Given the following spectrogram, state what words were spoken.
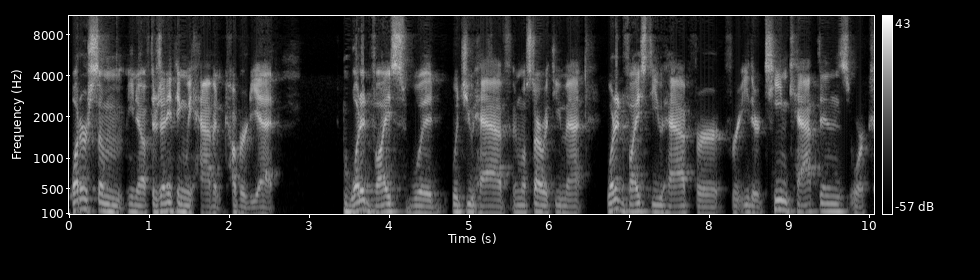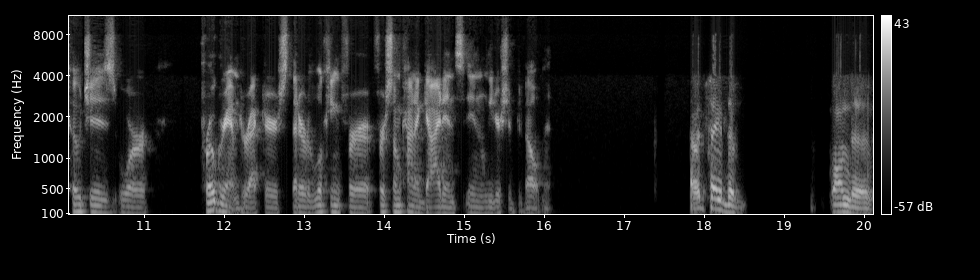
what are some you know if there's anything we haven't covered yet what advice would would you have and we'll start with you matt what advice do you have for for either team captains or coaches or program directors that are looking for for some kind of guidance in leadership development i would say the on the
